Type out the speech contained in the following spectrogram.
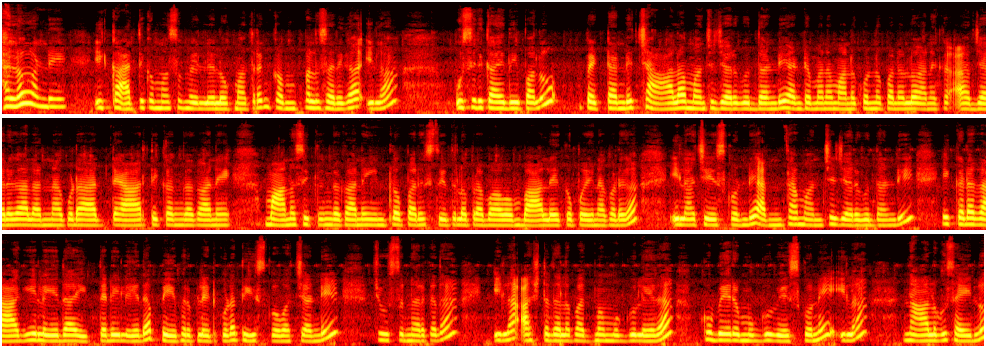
హలో అండి. ఈ కార్తీక మాసం వెళ్ళేలోపు మాత్రం కంపల్సరిగా ఇలా ఉసిరికాయ దీపాలు పెట్టండి. చాలా మంచి జరుగుద్దండి. అంటే మనం అనుకున్న పనులు అనక జరగాలన్నా కూడా అంటే ఆర్థికంగా కానీ మానసికంగా కానీ ఇంట్లో పరిస్థితుల ప్రభావం బాగాలేకపోయినా కూడా ఇలా చేసుకోండి. అంతా మంచి జరుగుద్దండి. ఇక్కడ రాగి లేదా ఇత్తడి లేదా పేపర్ ప్లేట్ కూడా తీసుకోవచ్చండి. చూస్తున్నారు కదా? ఇలా అష్టదళ పద్మ ముగ్గు లేదా కుబేర ముగ్గు వేసుకొని ఇలా నాలుగు సైడ్లు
